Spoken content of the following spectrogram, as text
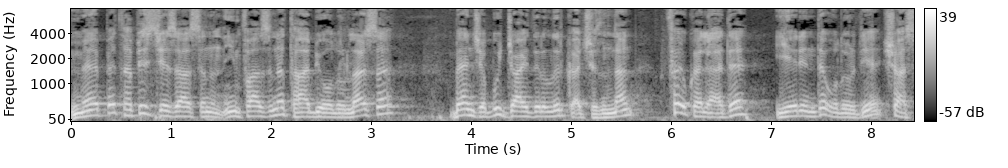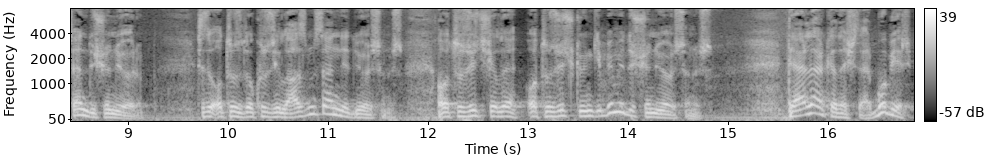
müebbet hapis cezasının infazına tabi olurlarsa bence bu caydırılırk açısından fevkalade yerinde olur diye şahsen düşünüyorum. Siz 39 yıl az mı zannediyorsunuz? 33 yılı 33 gün gibi mi düşünüyorsunuz? Değerli arkadaşlar bu bir.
